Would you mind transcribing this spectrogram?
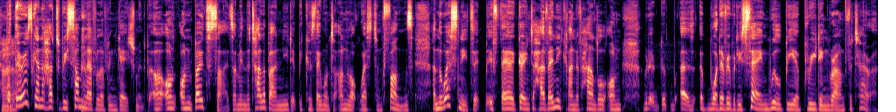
Uh, but there is going to have to be some level of engagement uh, on on both sides. I mean, the Taliban need it because they want to unlock Western funds, and the West needs it if they're going to have any kind of handle on uh, what everybody's saying will be a breeding ground for terror.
